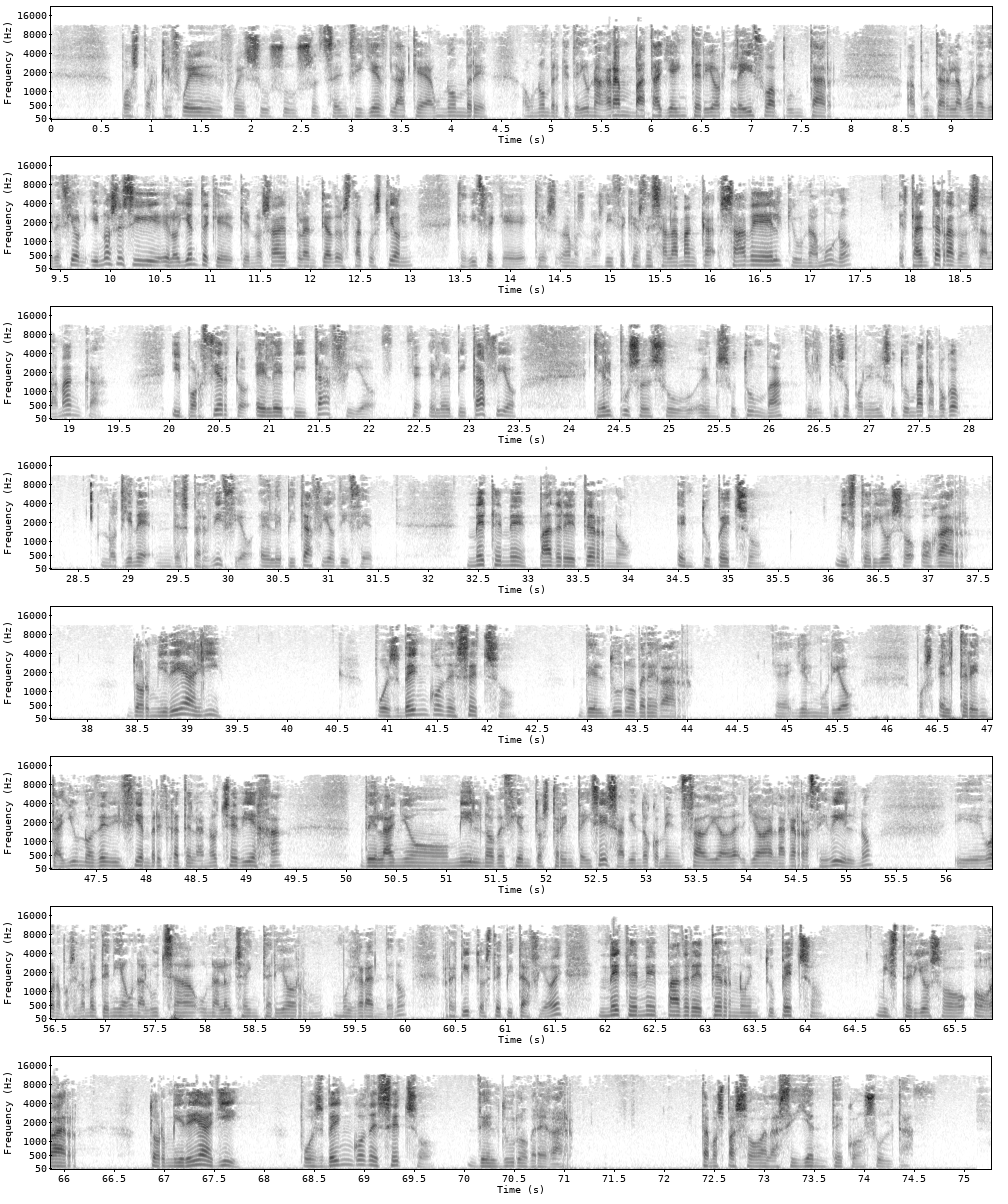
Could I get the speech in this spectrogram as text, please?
Pues porque fue, fue su, su, sencillez la que a un hombre, a un hombre que tenía una gran batalla interior, le hizo apuntar apuntar en la buena dirección. Y no sé si el oyente que, nos ha planteado esta cuestión, que dice que, que vamos, nos dice que es de Salamanca, sabe él que Unamuno está enterrado en Salamanca. Y por cierto, el epitafio, el epitafio que él puso en su, en su tumba, que él quiso poner en su tumba, tampoco no tiene desperdicio. El epitafio dice, Méteme, Padre eterno, en tu pecho, misterioso hogar, dormiré allí, pues vengo deshecho del duro bregar. Eh, y él murió pues el 31 de diciembre, fíjate, la noche vieja del año 1936, habiendo comenzado ya, la guerra civil, ¿no? Y bueno, pues el hombre tenía una lucha, una lucha interior muy grande, ¿no? Repito este epitafio, ¿eh? Méteme, Padre eterno, en tu pecho, misterioso hogar, dormiré allí, pues vengo deshecho del duro bregar. Damos paso a la siguiente consulta.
